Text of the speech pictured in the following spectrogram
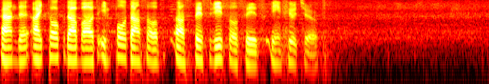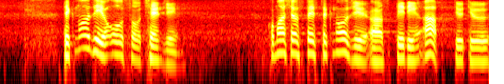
And uh, I talked about importance of space resources in future. Technology also changing. Commercial space technology are speeding up due to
